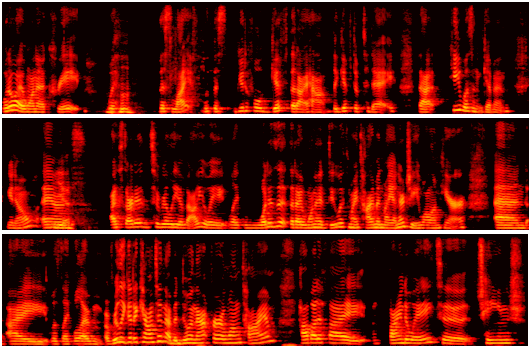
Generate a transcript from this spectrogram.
what do I want to create with mm-hmm this life with this beautiful gift that I have, the gift of today that he wasn't given, you know? And yes. I started to really evaluate like what is it that I want to do with my time and my energy while I'm here. And I was like, well, I'm a really good accountant. I've been doing that for a long time. How about if I find a way to change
